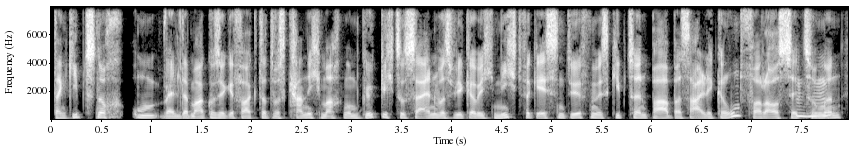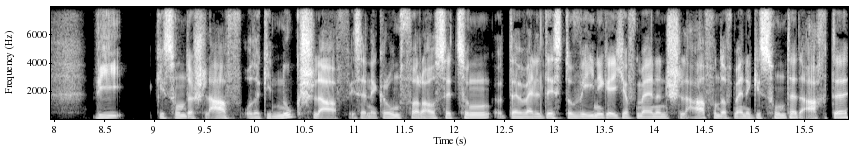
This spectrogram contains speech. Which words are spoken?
Dann gibt's noch, um, weil der Markus ja gefragt hat, was kann ich machen, um glücklich zu sein, was wir, glaube ich, nicht vergessen dürfen. Es gibt so ein paar basale Grundvoraussetzungen, mhm. wie gesunder Schlaf oder genug Schlaf ist eine Grundvoraussetzung, weil desto weniger ich auf meinen Schlaf und auf meine Gesundheit achte,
